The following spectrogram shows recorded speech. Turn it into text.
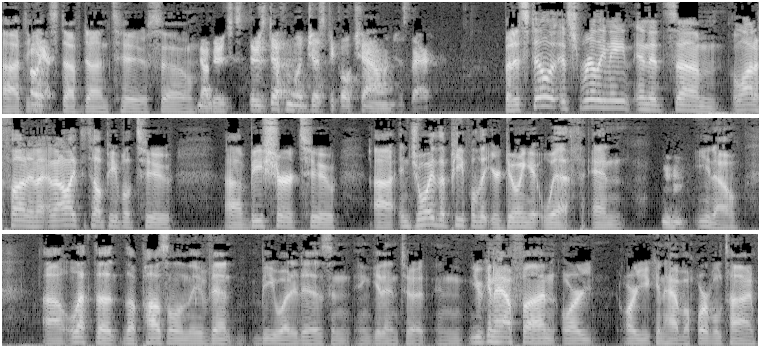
uh, to oh, get yeah. stuff done too. So no, there's there's definitely logistical challenges there. But it's still it's really neat and it's um, a lot of fun. And I, and I like to tell people to uh, be sure to uh, enjoy the people that you're doing it with, and mm-hmm. you know. Uh, let the, the puzzle and the event be what it is and, and get into it. And you can have fun or or you can have a horrible time,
